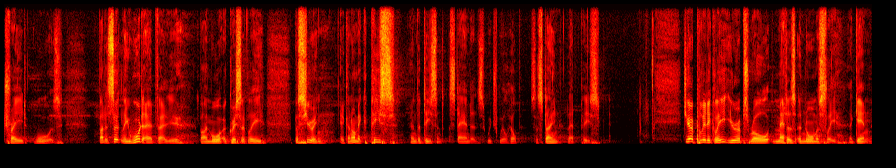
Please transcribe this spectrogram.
trade wars, but it certainly would add value by more aggressively pursuing economic peace and the decent standards which will help sustain that peace. Geopolitically, Europe's role matters enormously, again,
